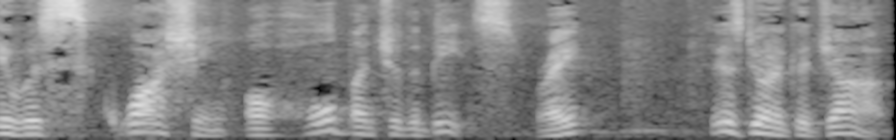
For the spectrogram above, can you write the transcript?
It was squashing a whole bunch of the beats, right? It was doing a good job.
